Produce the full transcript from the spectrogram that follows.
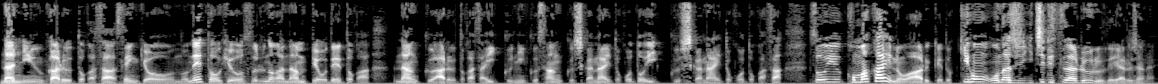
何人受かるとかさ、選挙のね、投票するのが何票でとか、何区あるとかさ、1区、2区、3区しかないとこと、1区しかないとことかさ、そういう細かいのはあるけど、基本同じ一律なルールでやるじゃない。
